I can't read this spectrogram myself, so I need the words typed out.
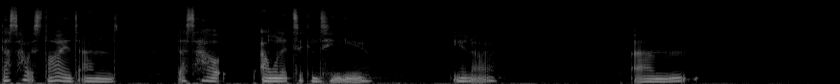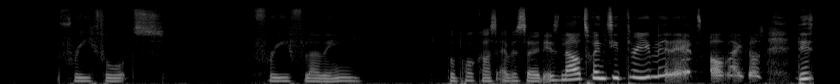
that's how it started. And that's how I want it to continue, you know. Um, free thoughts, free flowing, the podcast episode is now 23 minutes. Oh my gosh. This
